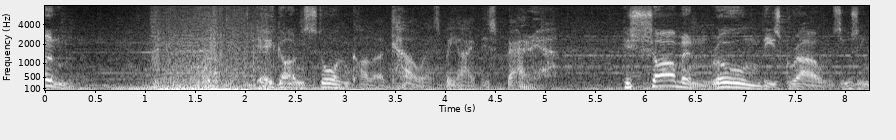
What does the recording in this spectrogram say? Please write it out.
Horsemen! Dagon Stormcaller cowers behind this barrier. His shaman roam these grounds using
